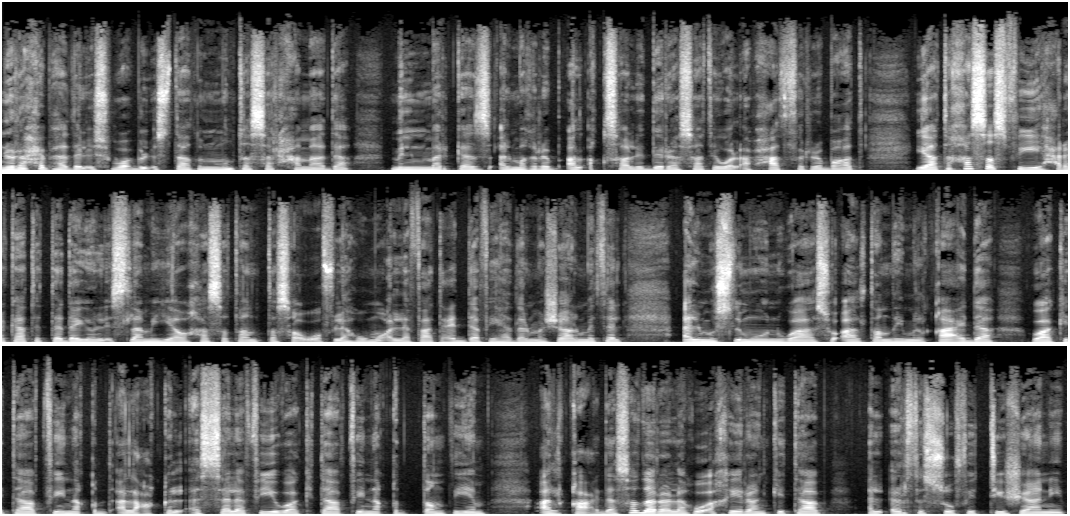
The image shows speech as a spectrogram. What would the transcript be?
نرحب هذا الأسبوع بالأستاذ المنتصر حمادة من مركز المغرب الأقصى للدراسات والأبحاث في الرباط. يتخصص في حركات التدين الإسلامية وخاصة التصوف. له مؤلفات عدة في هذا المجال مثل المسلمون وسؤال تنظيم القاعدة وكتاب في نقد العقل السلفي وكتاب في نقد تنظيم القاعدة. صدر له أخيرا كتاب الإرث الصوفي التيجاني.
